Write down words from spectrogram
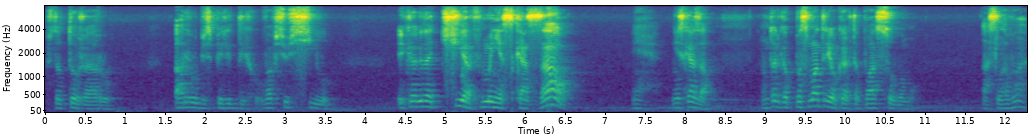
что тоже ору. Ору без передыху, во всю силу. И когда червь мне сказал... Не, не сказал. Он только посмотрел как-то по-особому. А слова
